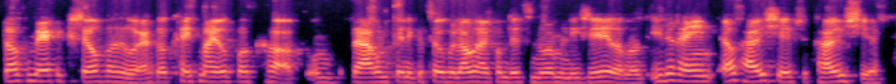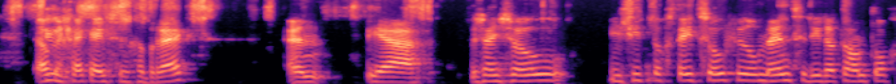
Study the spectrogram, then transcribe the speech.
dat merk ik zelf wel heel erg. Dat geeft mij ook wel kracht. Om, daarom vind ik het zo belangrijk om dit te normaliseren. Want iedereen, elk huisje heeft zijn huisje. Elke gek heeft zijn gebrek. En ja, er zijn zo, je ziet nog steeds zoveel mensen die dat dan toch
